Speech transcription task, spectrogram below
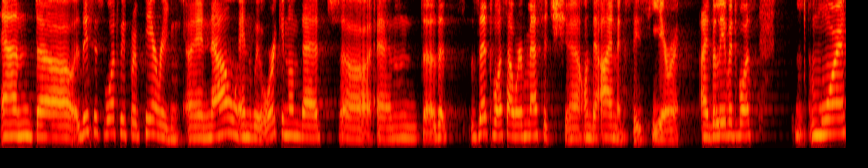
and uh, this is what we're preparing uh, now, and we're working on that. Uh, and uh, that's that was our message uh, on the IMEX this year. I believe it was more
